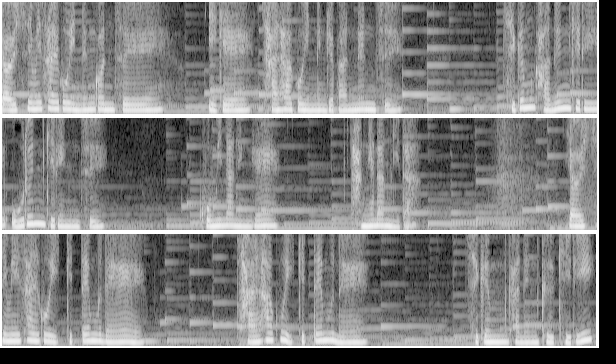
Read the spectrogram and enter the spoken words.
열심히 살고 있는 건지, 이게 잘하고 있는 게 맞는지, 지금 가는 길이 옳은 길인지 고민하는 게 당연합니다. 열심히 살고 있기 때문에, 잘하고 있기 때문에, 지금 가는 그 길이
